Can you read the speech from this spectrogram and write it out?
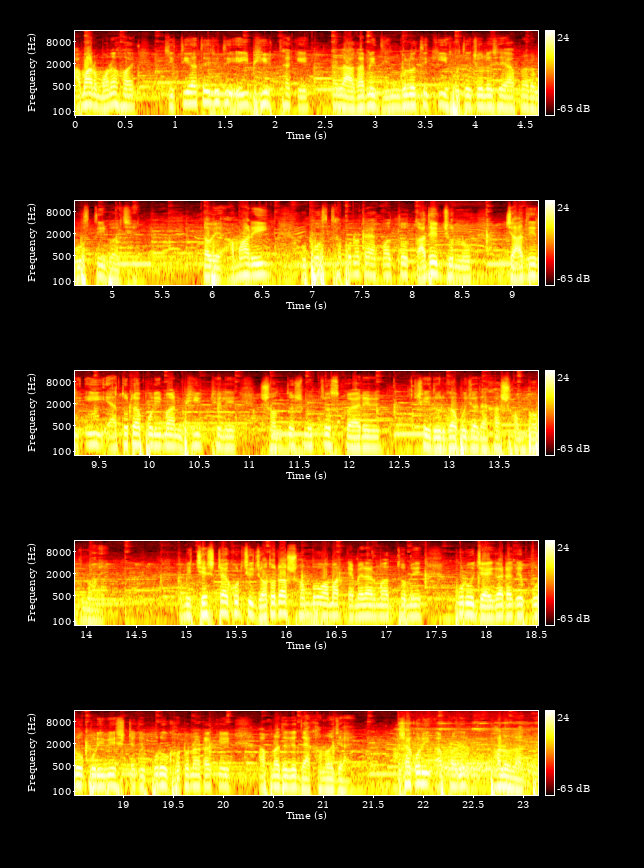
আমার মনে হয় তৃতীয়াতে যদি এই ভিড় থাকে, তাহলে আগামী দিনগুলোতে কী হতে চলেছে আপনারা বুঝতেই পারছেন। তবে আমার এই উপস্থাপনাটা একমাত্র তাদের জন্য, যাদের এই এতটা পরিমাণ ভিড় ঠেলে সন্তোষ মিত্র স্কোয়ারের সেই দুর্গাপূজা দেখা সম্ভব নয়। আমি চেষ্টা করছি যতটা সম্ভব আমার ক্যামেরার মাধ্যমে পুরো জায়গাটাকে পুরো পরিবেশটাকে পুরো ঘটনাটাকে আপনাদেরকে দেখানো যায় আশা করি আপনাদের ভালো লাগবে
